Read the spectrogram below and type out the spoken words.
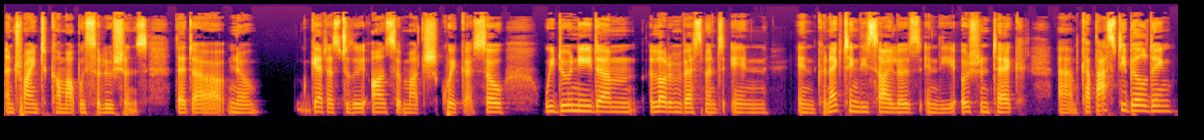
and trying to come up with solutions that, uh, you know, get us to the answer much quicker. So we do need, um, a lot of investment in, in connecting these silos in the ocean tech, um, capacity building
